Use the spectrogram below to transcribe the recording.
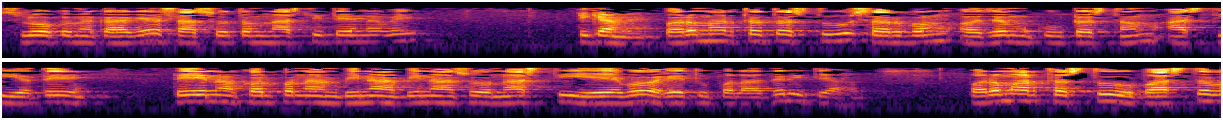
श्लोक में कहा गया शाश्वतम नास्ति तेन भाई टीका में परमार्थतस्तु सर्वम अजम कूटस्थम आस्तीयते। तेन कल्पना बिना विनाशो नास्ति एव हेतु फलादर इत्या परमार्थस्तु वास्तव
